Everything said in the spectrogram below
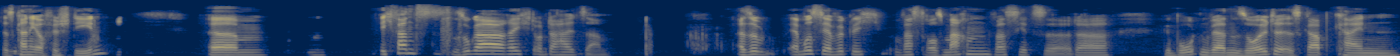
Das kann ich auch verstehen. Ähm, ich fand's sogar recht unterhaltsam. Also er muss ja wirklich was draus machen, was jetzt äh, da geboten werden sollte. Es gab kein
